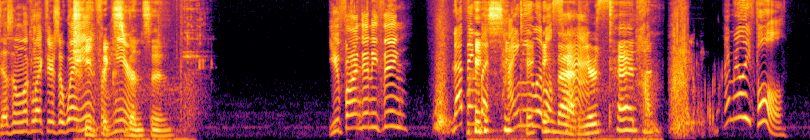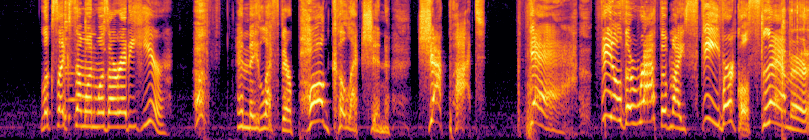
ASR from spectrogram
Doesn't look like there's a way in Cheap, from here. expensive. You find anything? Nothing Why but is he tiny little taking that? snacks. You're ten. I'm really full. Looks like someone was already here. and they left their Pog collection. Jackpot! Yeah! Feel the wrath of my Steve Urkel slammer!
